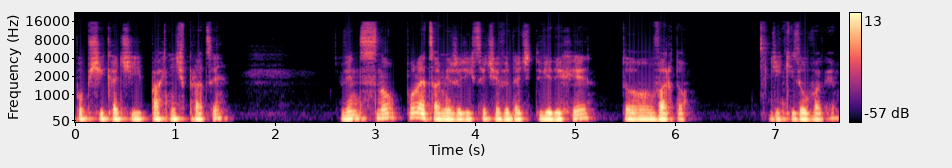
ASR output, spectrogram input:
popsikać i pachnieć w pracy. Więc no, polecam, jeżeli chcecie wydać dwie dychy, to warto. Dzięki za uwagę.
